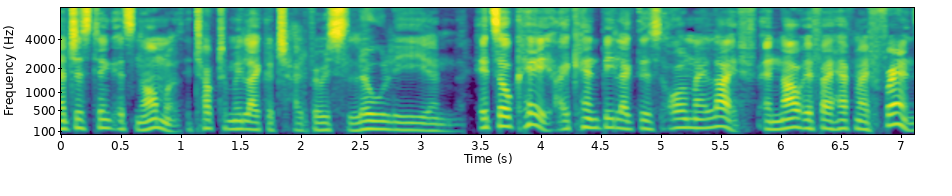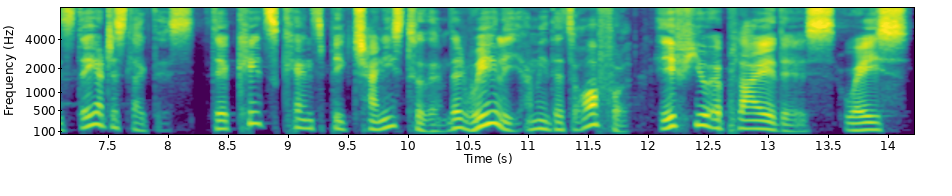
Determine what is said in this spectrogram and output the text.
And I just think it's normal. They talk to me like a child very slowly, and it's okay. I can be like this all my life. And now, if I have my friends, they are just like this. Their kids can speak Chinese to them. They really, I mean, that's awful. If you apply this ways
